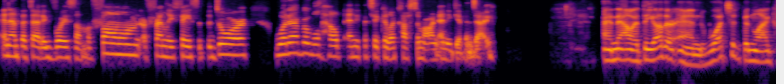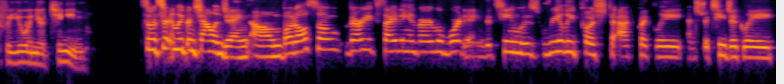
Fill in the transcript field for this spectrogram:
an empathetic voice on the phone, a friendly face at the door, whatever will help any particular customer on any given day. And now at the other end, what's it been like for you and your team? So it's certainly been challenging, um, but also very exciting and very rewarding. The team was really pushed to act quickly and strategically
